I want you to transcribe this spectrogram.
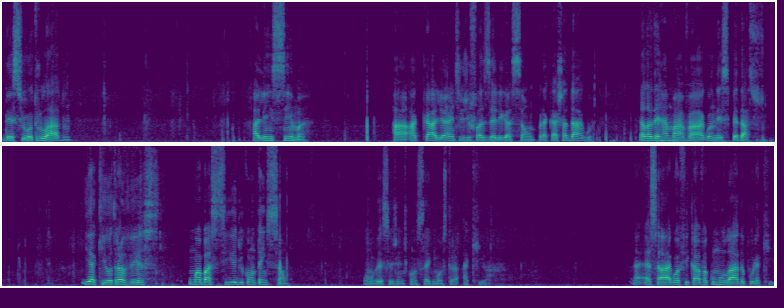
Desse outro lado, ali em cima, a, a calha, antes de fazer a ligação para a caixa d'água, ela derramava água nesse pedaço. E aqui outra vez uma bacia de contenção. Vamos ver se a gente consegue mostrar aqui. Ó. Essa água ficava acumulada por aqui.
